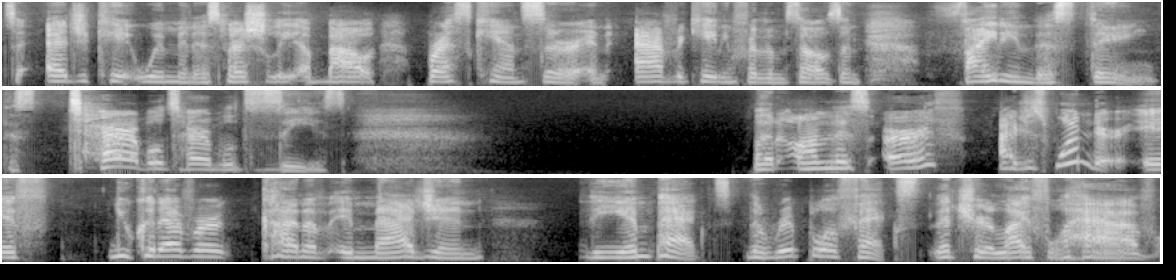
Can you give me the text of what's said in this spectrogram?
to educate women, especially about breast cancer and advocating for themselves and fighting this thing, this terrible, terrible disease. But on this earth, I just wonder if you could ever kind of imagine the impact, the ripple effects that your life will have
